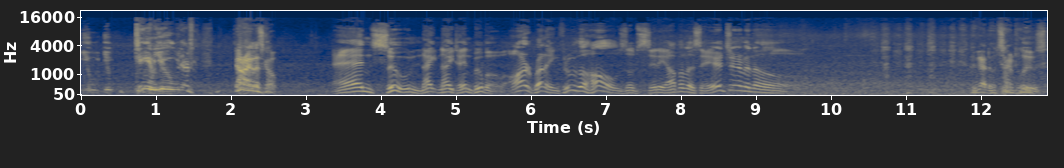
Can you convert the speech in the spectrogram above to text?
you, you, damn you. All right, let's go. And soon, Night Knight and Bubo are running through the halls of Cityopolis Air Terminal. We've got no time to lose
